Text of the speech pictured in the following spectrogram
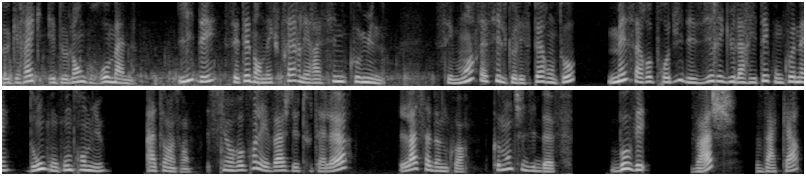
de grec et de langue romane. L'idée, c'était d'en extraire les racines communes. C'est moins facile que l'espéranto, mais ça reproduit des irrégularités qu'on connaît, donc on comprend mieux. Attends, attends. Si on reprend les vaches de tout à l'heure, là ça donne quoi? Comment tu dis bœuf? Bové, Vache vaca,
